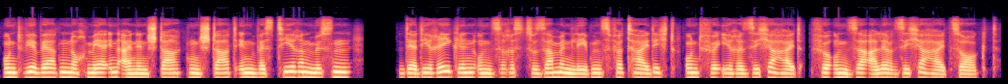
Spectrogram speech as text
Und wir werden noch mehr in einen starken Staat investieren müssen, der die Regeln unseres Zusammenlebens verteidigt und für ihre Sicherheit, für unser aller Sicherheit sorgt.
